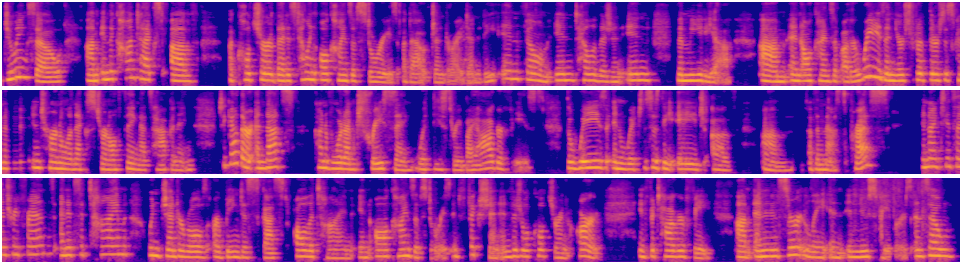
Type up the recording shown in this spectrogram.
doing so um, in the context of a culture that is telling all kinds of stories about gender identity in film in television in the media um, and all kinds of other ways. And you're sort of, there's this kind of internal and external thing that's happening together. And that's kind of what I'm tracing with these three biographies. The ways in which this is the age of, um, of the mass press in 19th century France, and it's a time when gender roles are being discussed all the time in all kinds of stories, in fiction, in visual culture, in art, in photography, um, and in, certainly in, in newspapers. And so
